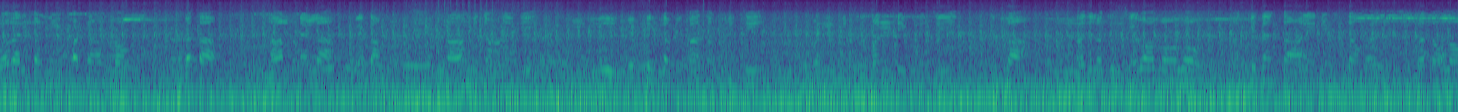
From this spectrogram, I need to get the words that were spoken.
గోదావరికండి పట్టణంలో గత నాలుగు నెలల క్రితం ప్రారంభించబడింది. ఇది వ్యక్తిగత వికాసం గురించి హ్యుమానిటీ గురించి ఇంకా ప్రజలకు సేవాభావంలో అంకితం కావాలని నిమిత్తం గతంలో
